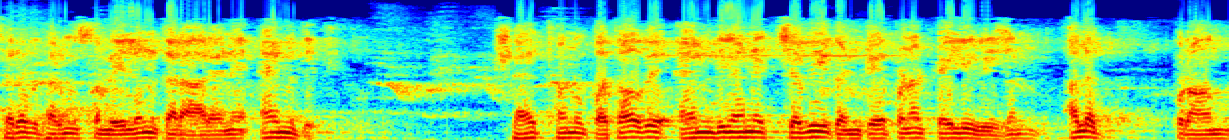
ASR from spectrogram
ਸਰਵ ਧਰਮ ਸੰਮੇਲਨ ਕਰਾ ਰਹੇ ਨੇ ਅਹਿਮਦੀ ਸ਼ਾਇਦ ਤੁਹਾਨੂੰ ਪਤਾ ਹੋਵੇ ਅਹਿਮਦੀਆਂ ਨੇ 24 ਘੰਟੇ ਆਪਣਾ ਟੈਲੀਵਿਜ਼ਨ, ਅਲੱਗ ਪ੍ਰੋਗਰਾਮ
